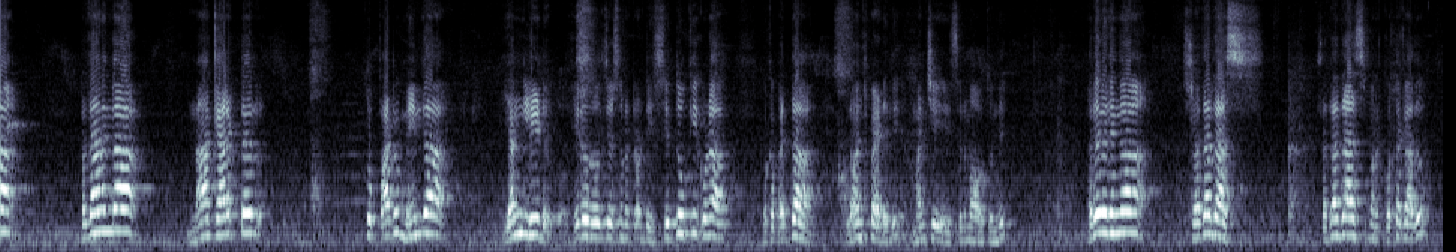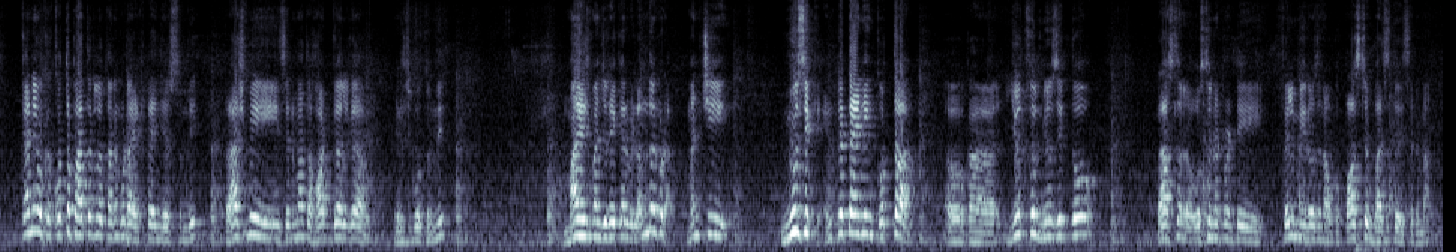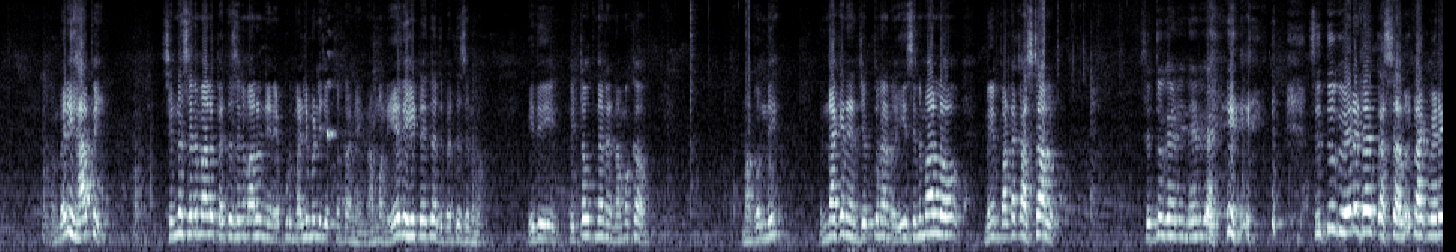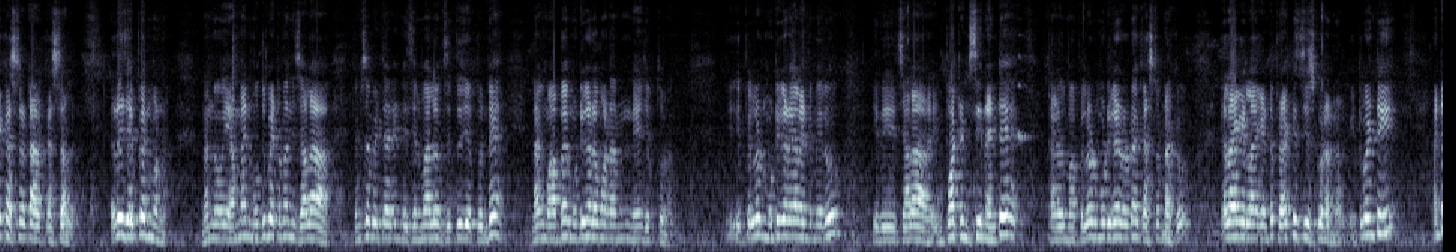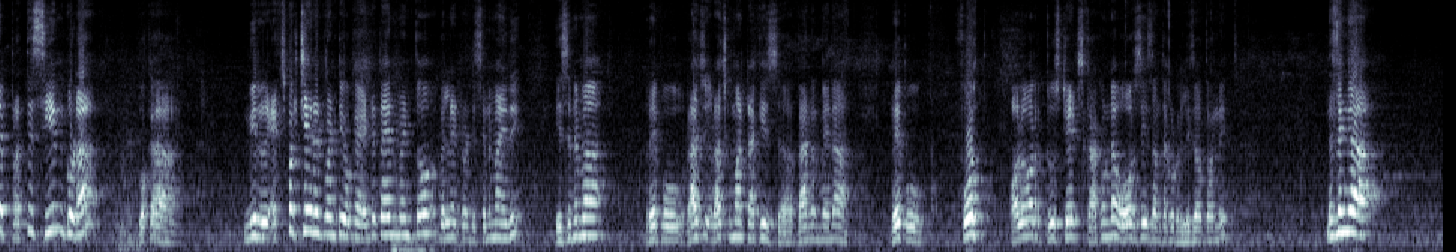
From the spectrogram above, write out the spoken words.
ప్రధానంగా నా క్యారెక్టర్తో పాటు మెయిన్గా యంగ్ లీడ్ హీరో రోల్ చేస్తున్నటువంటి సిద్ధుకి కూడా ఒక పెద్ద లాంచ్ ప్యాడ్ ఇది. మంచి సినిమా అవుతుంది. అదేవిధంగా శ్రద్ధాదాస్ సదాదాస్ మనకు కొత్త కాదు. కానీ ఒక కొత్త పాత్రలో తను కూడా ఎంటర్టైన్ చేస్తుంది. రాష్మి ఈ సినిమాతో హాట్ గర్ల్గా నిలిచిపోతుంది. మహేష్ మంజురేకర్ వీళ్ళందరూ కూడా మంచి మ్యూజిక్ ఎంటర్టైనింగ్ కొత్త ఒక యూత్ఫుల్ మ్యూజిక్తో రాస్తు వస్తున్నటువంటి ఫిల్మ్ ఈ రోజున ఒక పాజిటివ్ బజ్తో ఈ సినిమా. ఐమ్ వెరీ హ్యాపీ చిన్న సినిమాలు పెద్ద సినిమాలు నేను ఎప్పుడు మళ్ళీ మళ్ళీ చెప్తుంటాను. నేను నమ్మను. ఏది హిట్ అయితే అది పెద్ద సినిమా. ఇది హిట్ అవుతుందనే నమ్మకం మాకుంది. ఇందాకే నేను చెప్తున్నాను ఈ సినిమాల్లో మేము పడ్డ కష్టాలు. సిద్ధు కానీ నేను కానీ సిద్ధుకు వేరే టైప్ కష్టాలు నాకు వేరే కష్ట కష్టాలు. అదే చెప్పాను మొన్న. నన్ను ఈ అమ్మాయిని ముద్దు పెట్టమని చాలా హింస పెట్టారండి ఈ సినిమాలో సిద్ధు చెప్తుంటే నాకు మా అబ్బాయి ముడ్డిగడమని నేను చెప్తున్నాను. ఈ పిల్లడు ముడ్డిగడగాలండి మీరు. ఇది చాలా ఇంపార్టెంట్ సీన్ అంటే నాకు మా పిల్లడు ముడ్డిగడడం కష్టం నాకు. ఎలాగ ఇలాగంటే ప్రాక్టీస్ చేసుకోండి అన్నారు ఇటువంటి అంటే ప్రతి సీన్ కూడా ఒక మీరు ఎక్స్పెక్ట్ చేయనటువంటి ఒక ఎంటర్టైన్మెంట్తో వెళ్ళినటువంటి సినిమా ఇది. ఈ సినిమా రేపు రాజ్ రాజ్ కుమార్ టాకీస్ బ్యానర్ మీద రేపు fourth all over two states కాకుండా ఓవర్సీస్ అంతా కూడా రిలీజ్ అవుతుంది. నిజంగా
